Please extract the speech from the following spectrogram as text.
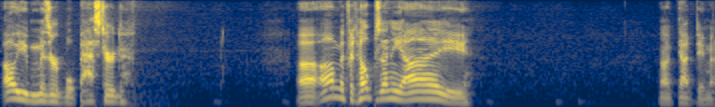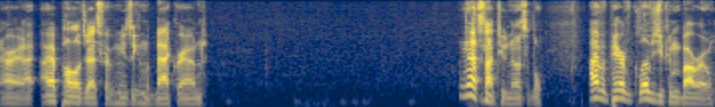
Oh, you miserable bastard. Uh, um, if it helps any, I... Oh, God damn it. Alright, I, I apologize for the music in the background. That's not too noticeable. I have a pair of gloves you can borrow.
